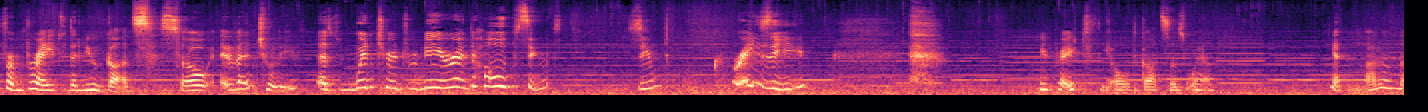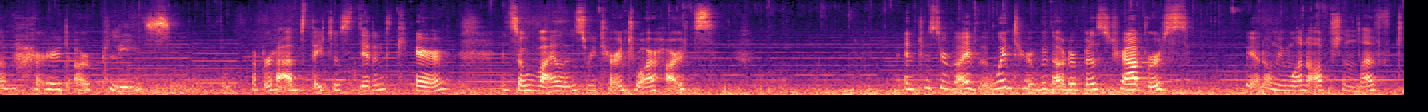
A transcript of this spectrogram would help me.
from pray to the new gods, so eventually, as winter drew near and hope seemed, seemed crazy, we prayed to the old gods as well. Yet none of them heard our pleas. Or perhaps they just didn't care, and so violence returned to our hearts. And to survive the winter without our best trappers, we had only one option left.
